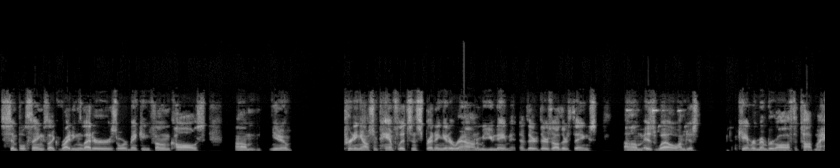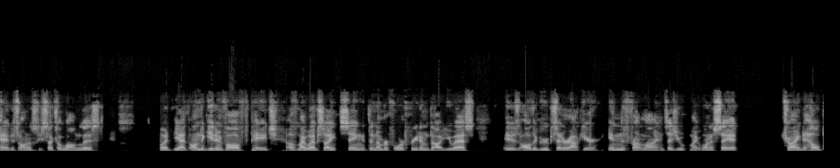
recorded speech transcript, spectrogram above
simple things like writing letters or making phone calls. Um, you know, printing out some pamphlets and spreading it around. I mean, you name it. There, there's other things um, as well. I'm just I can't remember all off the top of my head. It's honestly such a long list. But yeah, on the get involved page of my website, sing the number four freedom.us is all the groups that are out here in the front lines, as you might want to say it, trying to help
